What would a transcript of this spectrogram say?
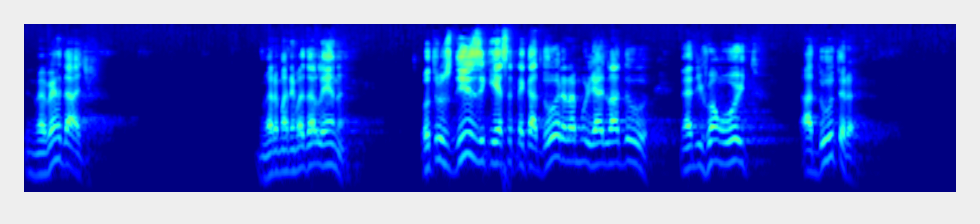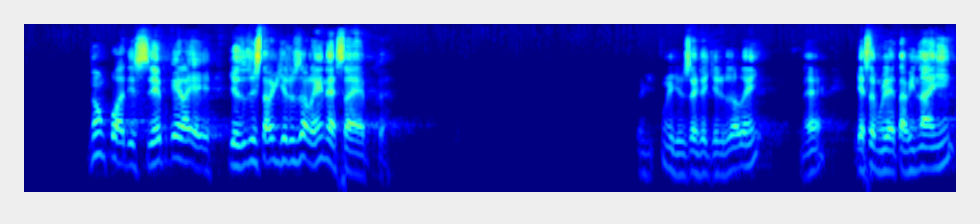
Não é verdade. Não era Maria Madalena. Outros dizem que essa pecadora era a mulher lá do, né, de João 8, adúltera. Não pode ser, porque Jesus estava em Jerusalém nessa época com Jesus de Jerusalém, né? E essa mulher estava em Naim,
